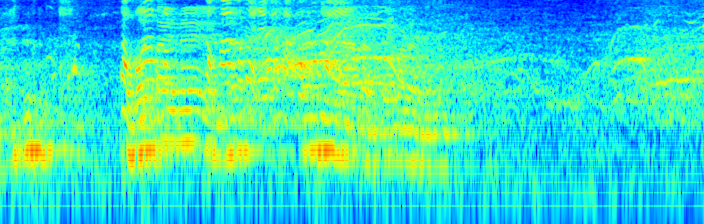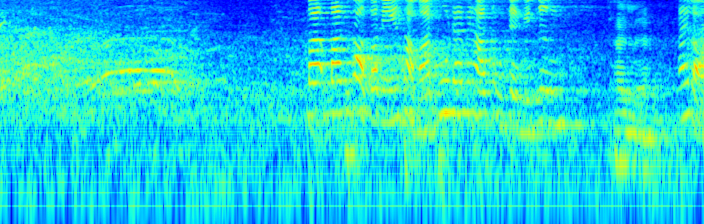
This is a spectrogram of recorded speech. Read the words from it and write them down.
ฮะ สัผมมภาว่าษณ์ใช่แน่สัมภาษณ์เขาหน่อยได้ไหมคะเขาถ้าเป็นทีใครงานแบบเซ็ตมาแบบนี้ มามาสคอตตัวนี้สามารถพูดได้ไหมคะส่งเสียงนิดนึง ใช่แล้วได้เหรอ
